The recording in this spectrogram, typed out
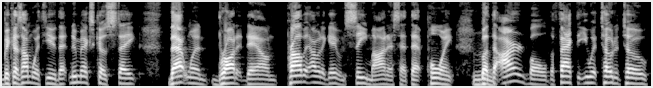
because I'm with you. That New Mexico State, that one brought it down. Probably I would have gave them C minus at that point. But Mm, the Iron Bowl, the fact that you went toe to toe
